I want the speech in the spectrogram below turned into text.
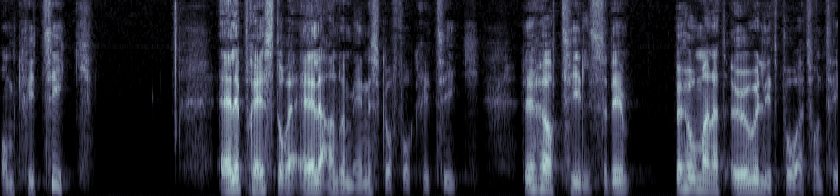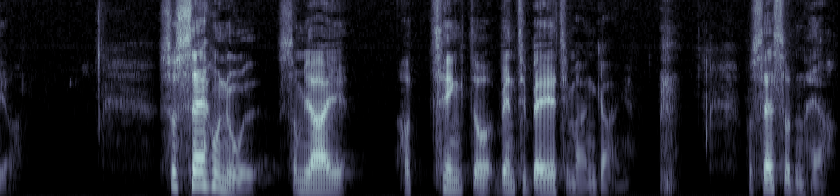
om kritik. Alle præster og alle andre mennesker får kritik. Det hører til, så det behøver man at øve lidt på at håndtere. Så sagde hun noget, som jeg har tænkt at vende tilbage til mange gange. Hun sagde sådan her.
